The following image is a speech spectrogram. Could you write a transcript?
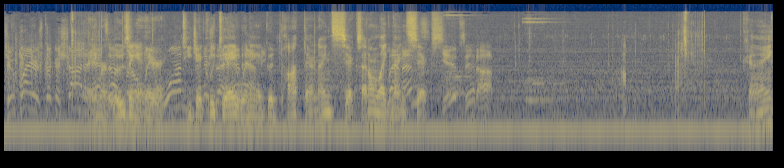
Two players took a shot at Kramer heads up, losing it only here. TJ finished Cloutier hand winning a good pot there. 9-6. I don't like 9-6. gives it up. Okay.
